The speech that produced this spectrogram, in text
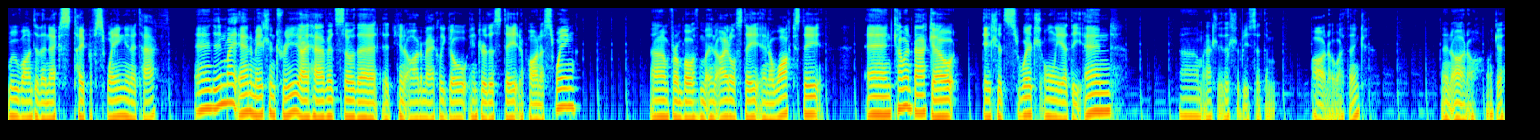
move on to the next type of swing and attack. And in my animation tree, I have it so that it can automatically go into the state upon a swing um, from both an idle state and a walk state. And coming back out, it should switch only at the end. Um, actually, this should be set to auto, I think. And auto, okay.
